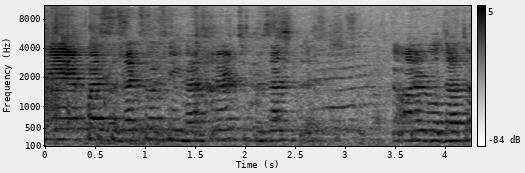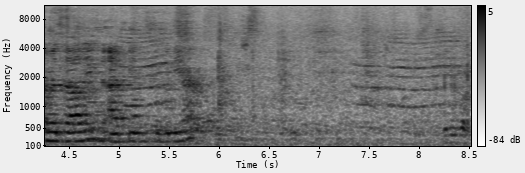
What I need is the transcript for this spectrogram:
May I request His Excellency Ambassador to present the, the Honorable Dr. Razali, the Afghan souvenir. I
